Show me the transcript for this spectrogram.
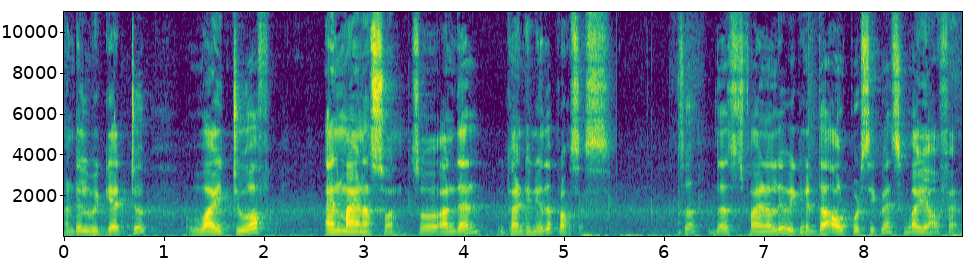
until we get to y2 of n minus 1 so and then we continue the process so thus finally we get the output sequence y of n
